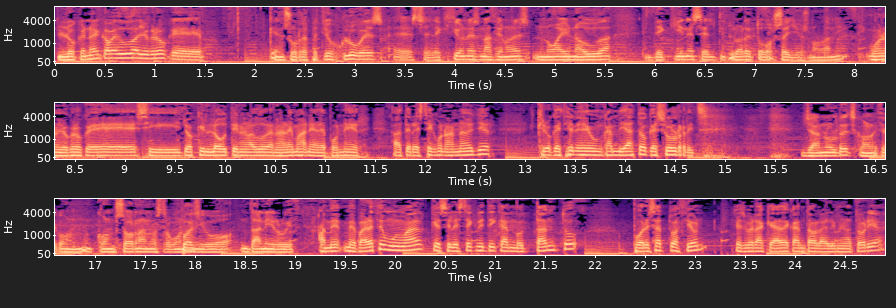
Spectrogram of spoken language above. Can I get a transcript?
Lo que no hay cabe duda, yo creo que, que en sus respectivos clubes, eh, selecciones nacionales, no hay una duda de quién es el titular de todos ellos, ¿no, Dani? Bueno, yo creo que si Joaquín Lowe tiene la duda en Alemania de poner a Ter Stegen o a Neuer, creo que tiene un candidato que es Ulrich. Jan Ulrich, como lo dice con, con Sorna, nuestro buen Pues- amigo Dani Ruiz. A mí me parece muy mal que se le esté criticando tanto por esa actuación, que es verdad que ha decantado la eliminatoria,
